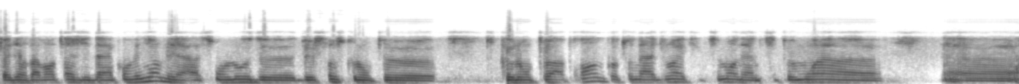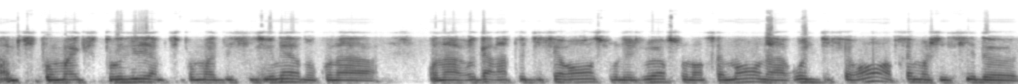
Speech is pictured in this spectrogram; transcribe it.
pas dire d'avantages et d'inconvénients, mais à son lot de, de choses que l'on peut que l'on peut apprendre. Quand on est adjoint, effectivement, on est un petit peu moins euh, un petit peu moins exposé, un petit peu moins décisionnaire. Donc on a on a un regard un peu différent sur les joueurs, sur l'entraînement. On a un rôle différent. Après, moi, j'ai essayé de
